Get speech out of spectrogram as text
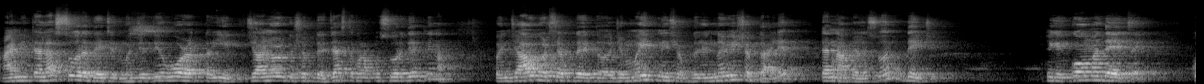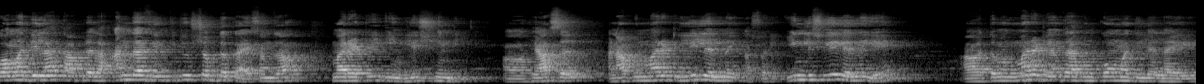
आणि त्याला स्वर द्यायचे आहेत. म्हणजे ते ओळखता येईल. जे अनोळखी शब्द आहेत जास्त करून आपण स्वर देत नाही ना. पण जे अवघड शब्द आहेत जे माहीत नाही शब्द जे नवीन शब्द आले त्यांना आपल्याला स्वर द्यायचे. ठीक आहे कॉमा द्यायचा आहे कॉमा दिला तर आपल्याला अंदाज येईल की तो शब्द काय. समजा मराठी इंग्लिश हिंदी. हे असेल आणि आपण मराठी लिहिलेलं नाही सॉरी इंग्लिश लिहिलेलं नाही आहे तर मग मराठी नंतर आपण कॉमा दिलेला आहे.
